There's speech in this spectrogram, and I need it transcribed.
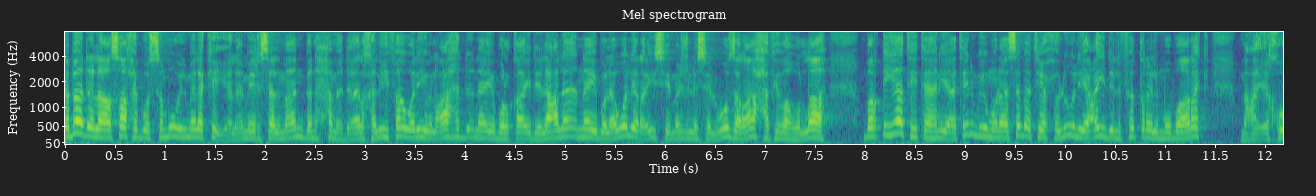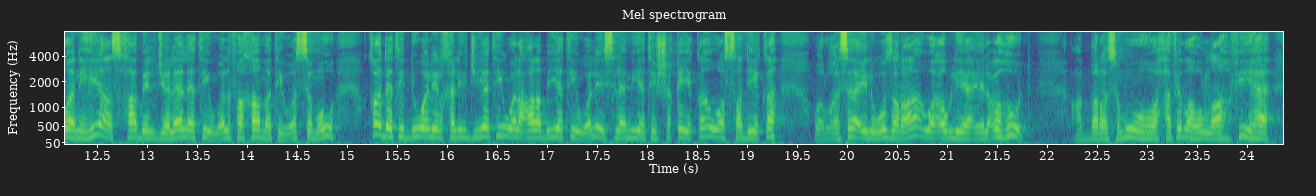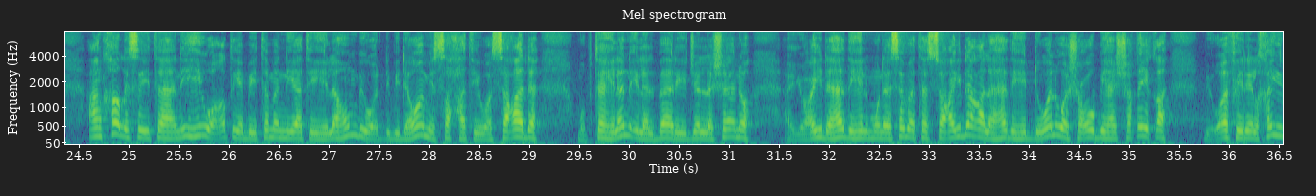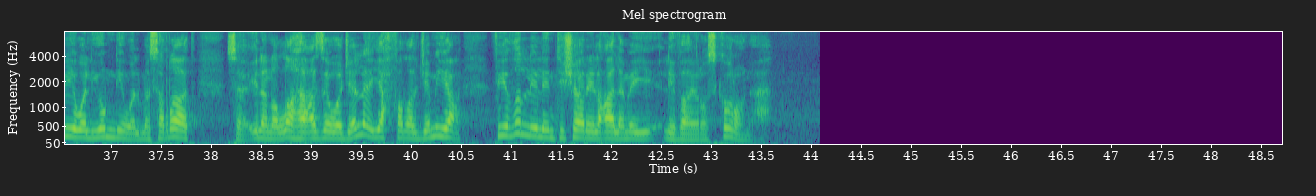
تبادل صاحب السمو الملكي الأمير سلمان بن حمد الخليفة ولي العهد نائب القائد الأعلى نائب الأول رئيس مجلس الوزراء حفظه الله برقيات تهنئة بمناسبة حلول عيد الفطر المبارك مع إخوانه أصحاب الجلالة والفخامة والسمو قادة الدول الخليجية والعربية والإسلامية الشقيقة والصديقة ورؤساء الوزراء وأولياء العهود. عبر سموه حفظه الله فيها عن خالص تهانيه وأطيب تمنياته لهم بدوام الصحة والسعادة مبتهلا إلى الباري جل شأنه أن يعيد هذه المناسبة السعيدة على هذه الدول وشعوبها الشقيقة بوافر الخير واليمن والمسرات. سائلا الله عز وجل أن يحفظ الجميع في ظل الانتشار العالمي لفيروس كورونا.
